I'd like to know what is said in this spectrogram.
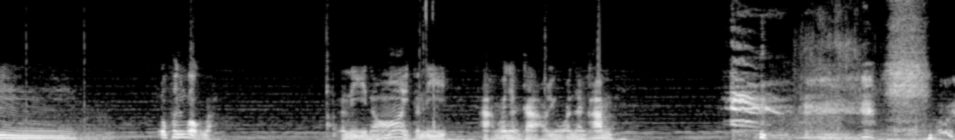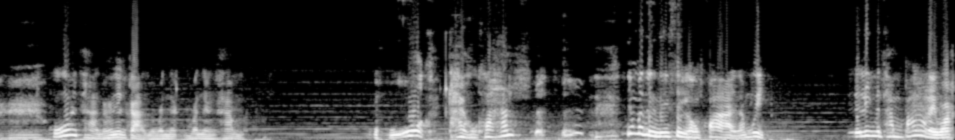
ืมยกเพิ่นบอกล่ะอิตาลีเนาะอิตาลีถามก็ยังกล่าวอยู่วันยังค่ำโอ้ยถามก็ยังกล่าวอยู่วันยังวันยังค่ำโอ้โหตายหกล้านนี่มันหนึ่งในสี่ของฝ่ายนะวิเดลี่มันทำบ้าอะไรวะ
